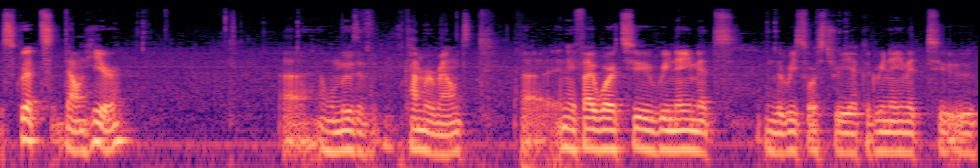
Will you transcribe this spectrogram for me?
script down here, uh, and we'll move the camera around, uh, and if I were to rename it in the resource tree, I could rename it to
